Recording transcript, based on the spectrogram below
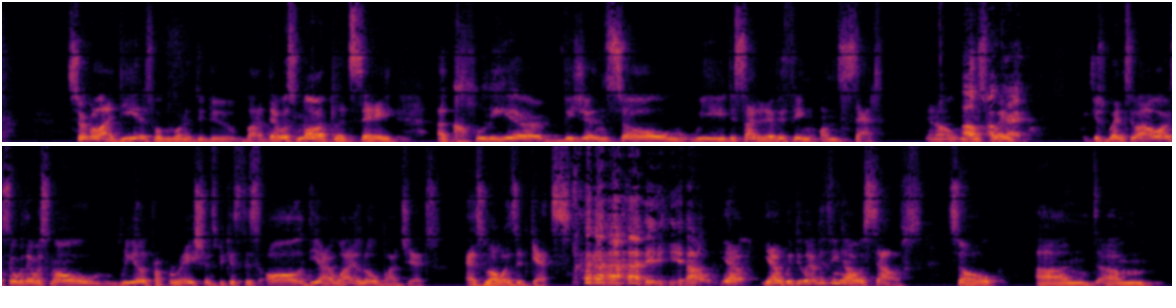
several ideas what we wanted to do, but there was not, let's say, a clear vision. So we decided everything on set. You know, we Oh, just went we just went to our so there was no real preparations because this all DIY low budget as low as it gets. yeah. yeah, yeah, we do everything ourselves. So and um,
